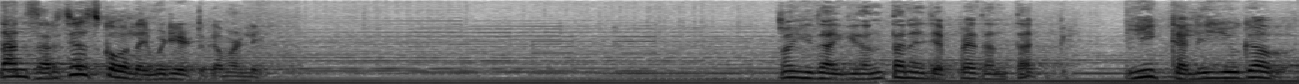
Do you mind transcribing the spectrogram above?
దాన్ని సరిచేసుకోవాలి ఇమీడియట్గా మళ్ళీ. సో ఇది ఇదంతా నేను చెప్పేదంతా ఈ కలియుగ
